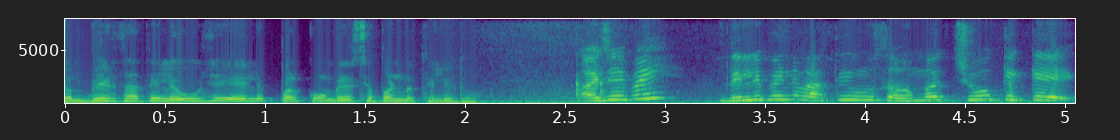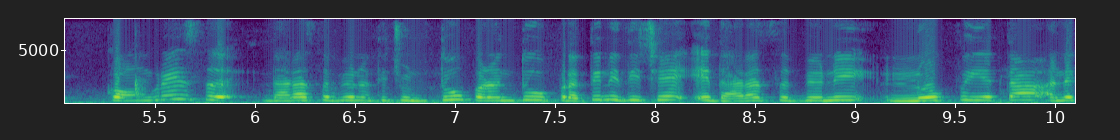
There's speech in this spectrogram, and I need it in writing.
ગંભીરતાથી લેવું જોઈએ એ પણ કોંગ્રેસે પણ નથી લીધું. અજયભાઈ દિલીપભાઈની વાતથી હું સહમત છું કે કે કોંગ્રેસ ધારાસભ્યો નથી ચૂંટતું પરંતુ પ્રતિનિધિ છે એ ધારાસભ્યોની લોકપ્રિયતા અને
